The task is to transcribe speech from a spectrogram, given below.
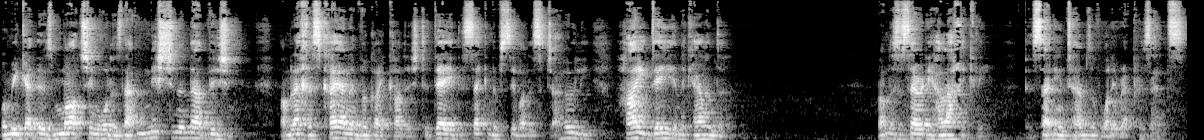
when we get those marching orders, that mission and that vision. Kayan and. Today, the second of Sivan, is such a holy, high day in the calendar. Not necessarily halachically, but certainly in terms of what it represents.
